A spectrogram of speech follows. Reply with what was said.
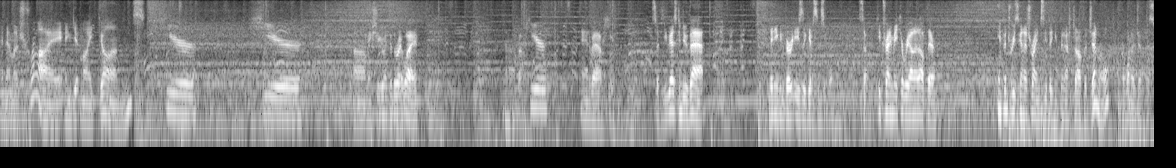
And I'm going to try and get my guns here, here. Uh, make sure you're going through the right way. Uh, about here, and about here. So if you guys can do that, then you can very easily give some support. So keep trying to make your way on it up there. Infantry's going to try and see if they can finish off the general, or one of the generals.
